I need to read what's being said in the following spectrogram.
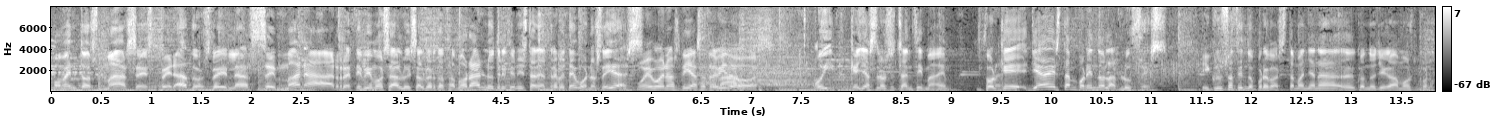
Los momentos más esperados de la semana. Recibimos a Luis Alberto Zamora, el nutricionista de Atrévete. Buenos días. Muy buenos días, atrevidos. Uy, que ya se nos echa encima, ¿eh? Porque ya están poniendo las luces. Incluso haciendo pruebas. Esta mañana, eh, cuando llegábamos, bueno,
